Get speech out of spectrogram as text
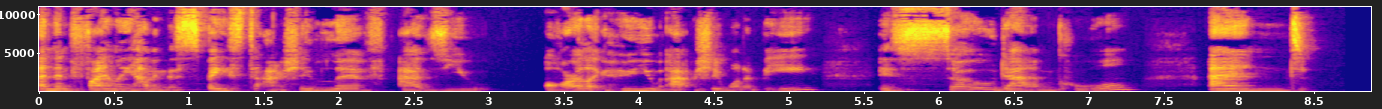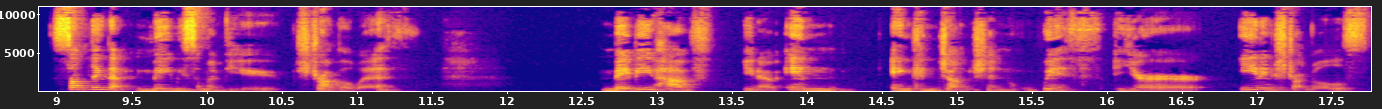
and then finally having the space to actually live as you are, like who you actually want to be, is so damn cool. And something that maybe some of you struggle with, maybe you have, you know, in in conjunction with your eating struggles,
